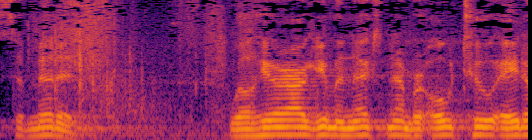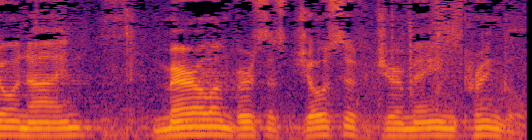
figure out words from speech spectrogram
is submitted. We'll hear argument next, number 02809, Maryland versus Joseph Jermaine Pringle.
